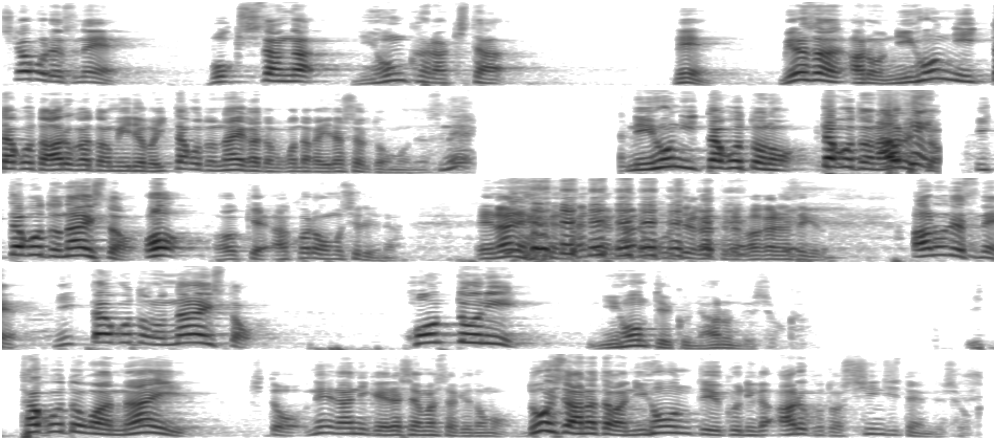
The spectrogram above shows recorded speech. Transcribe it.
しかもですね、牧師さんが日本から来た。ね、皆さん、あの、日本に行ったことある方もいれば行ったことない方もこの中いらっしゃると思うんですね。日本に行ったことの、行ったことのある人、行ったことない人、おオッケー、あ、これ面白いな。え、何、何が何が面白かったか分かりませんけど。あのですね、行ったことのない人、本当に日本という国あるんでしょうか。行ったことがない人、ね、何人かいらっしゃいましたけども、どうしてあなたは日本という国があることを信じてるんでしょうか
